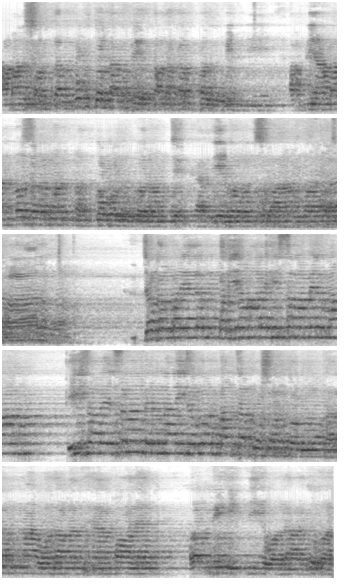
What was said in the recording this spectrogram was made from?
আমার সন্তান মুক্ত থাকবে আপনি আমার নজর মান্নত কবুল করুন মা ঈসা আলাইহিস সালামের নারী যখন বাচ্চা প্রসব করল, ফালাম্মা ওয়াদাআতহা ক্বালাত রব্বি ইন্নী ওয়াদাতুহা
